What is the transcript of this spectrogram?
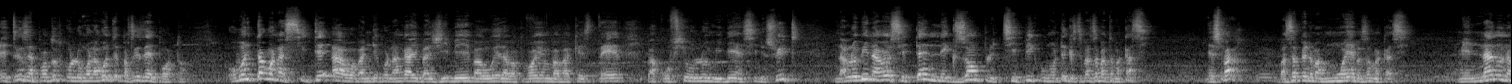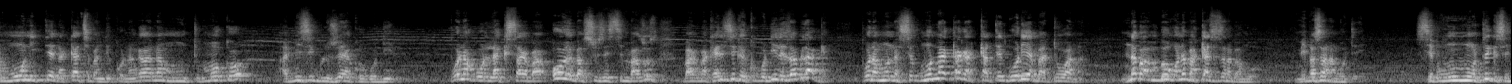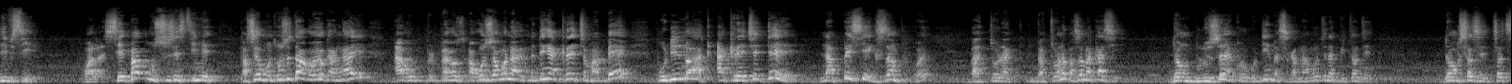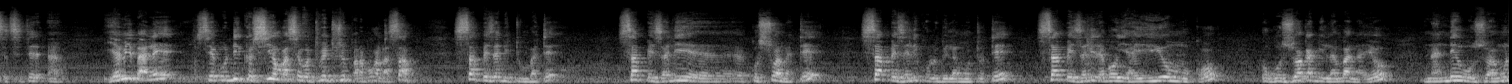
est très important tokolongola yango te parce que eza important omoni ntango na cité awa bandeko na ngai bajibe bawela bapapa yomba bakester bakofi olomide ainsi de suite nalobi na yo c'est un exemple typique omonte kese baza bato makasi n'est-ce pas baza mpe na bamoyen baza makasi mais nano namoni te na kati ya bandeko na ngai wana motu moko abisi blouson ya crocodile mpo na kolakisaka baoyo basusestime bakanisi ke crocodile eza blague mpo na mona kaka kategorie ya bato wana na bambongo na makasi eza na bango mais baza nango te c'est pour nous montrer que c'est difficile voilà c'est pas pour sous-estimer parce que moto mosusu ntango akoyoka ngai akozwa ngo na ndenge akreche mabe pour dire no akreche te napesi exemple bato wana baza makasi donc blouson ya crocodile basakana yango te na piton te donc ça c'était un ya mibale c'est pour dire que si on va se retrouver toujours par rapport à la sap sap eza bitumba te sap ezali euh, koswana te Sape ezali kolobela moto te, sape ezali d'abord ya yo moko, okozwaka bilamba na yo na ndenge okozwa yango.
